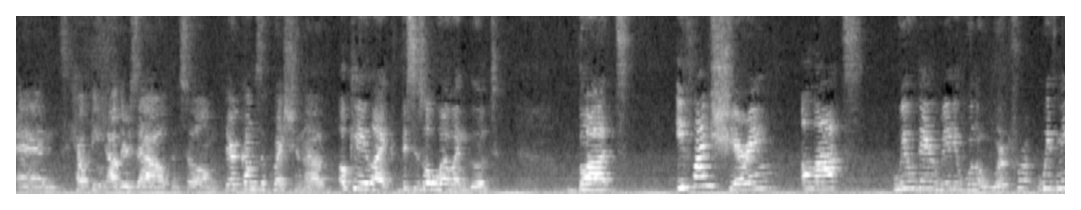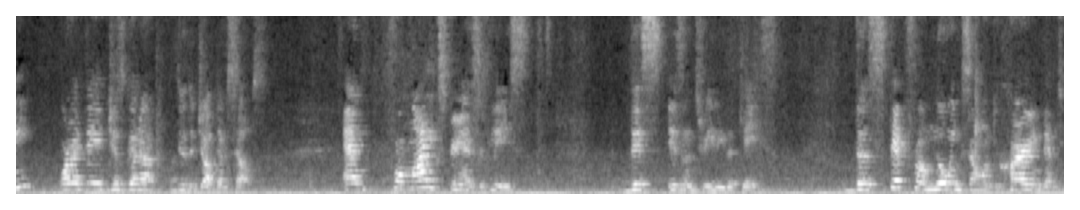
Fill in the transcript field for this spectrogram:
and helping others out and so on, there comes a question of, okay, like this is all well and good, but if I'm sharing a lot, will they really want to work for, with me or are they just gonna do the job themselves? And from my experience at least, this isn't really the case the step from knowing someone to hiring them to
